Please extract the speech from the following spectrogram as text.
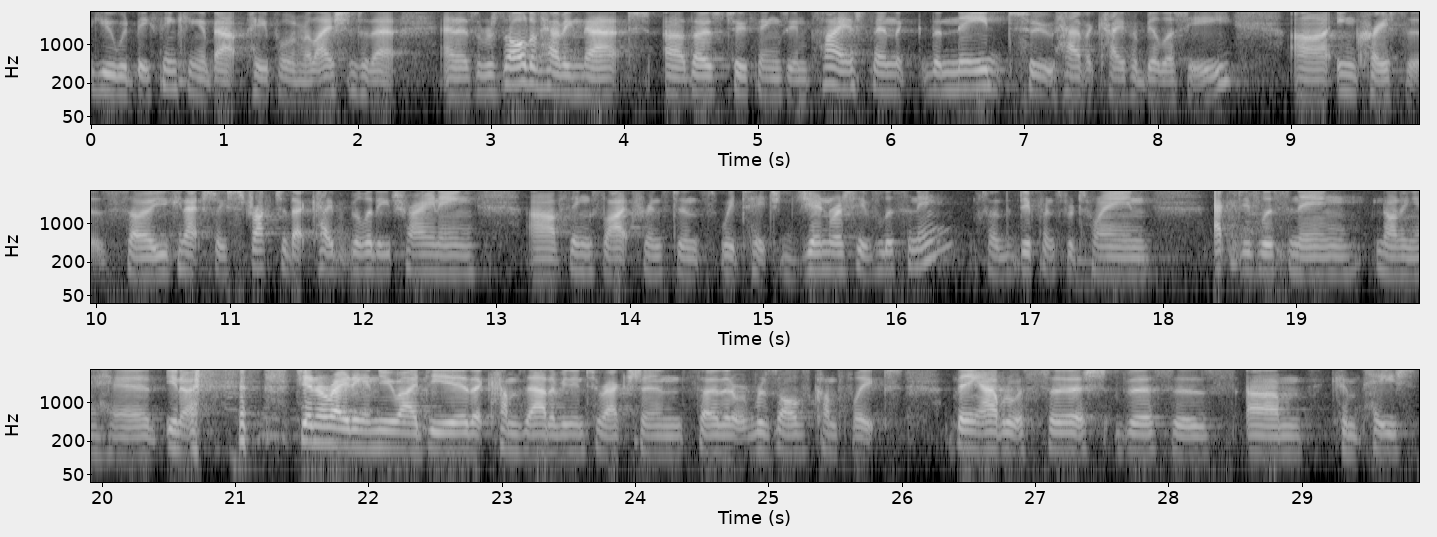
you would be thinking about people in relation to that. And as a result of having that, uh, those two things in place, then the, the need to have a capability uh, increases. So you can actually structure that capability training uh, things like, for instance, we teach generative listening, so the difference between active listening, nodding your head, you know, generating a new idea that comes out of an interaction so that it resolves conflict, being able to assert versus um, compete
